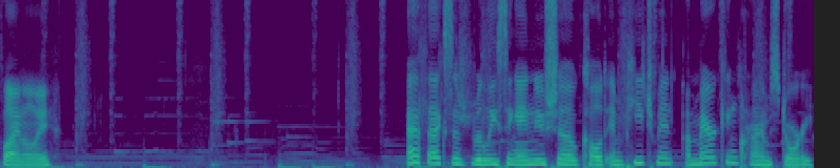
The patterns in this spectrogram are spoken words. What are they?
finally. FX is releasing a new show called Impeachment American Crime Story,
